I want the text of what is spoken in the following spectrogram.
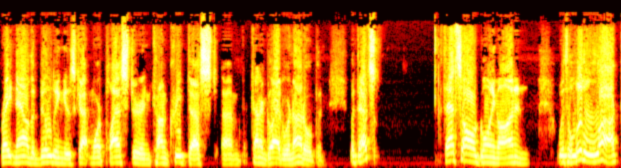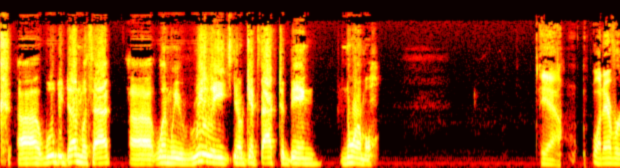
right now the building has got more plaster and concrete dust. I'm kind of glad we're not open, but that's that's all going on. And with a little luck, uh, we'll be done with that uh, when we really, you know, get back to being normal. Yeah, whatever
